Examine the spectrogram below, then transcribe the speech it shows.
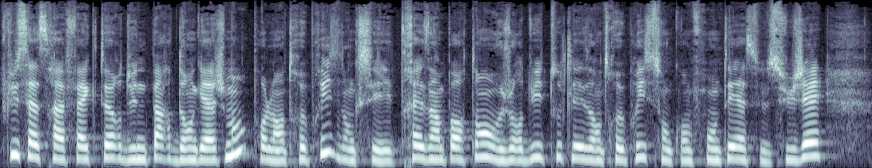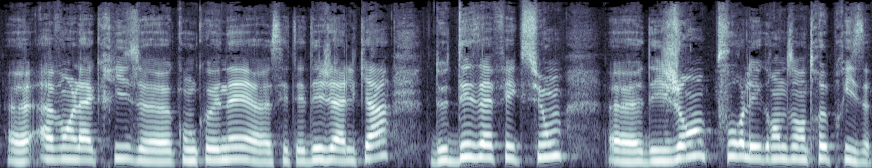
plus ça sera facteur d'une part d'engagement pour l'entreprise. Donc c'est très important. Aujourd'hui, toutes les entreprises sont confrontées à ce sujet. Euh, avant la crise euh, qu'on connaît, euh, c'était déjà le cas, de désaffection euh, des gens pour les grandes entreprises.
